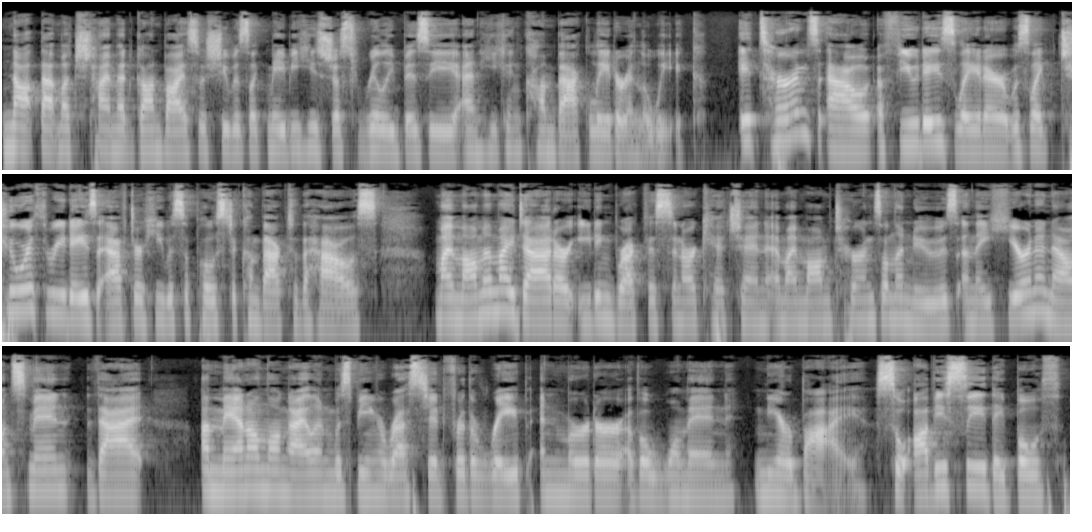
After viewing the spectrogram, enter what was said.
not that much time had gone by. So she was like, maybe he's just really busy and he can come back later in the week. It turns out a few days later, it was like two or three days after he was supposed to come back to the house. My mom and my dad are eating breakfast in our kitchen, and my mom turns on the news and they hear an announcement that a man on Long Island was being arrested for the rape and murder of a woman nearby. So obviously, they both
